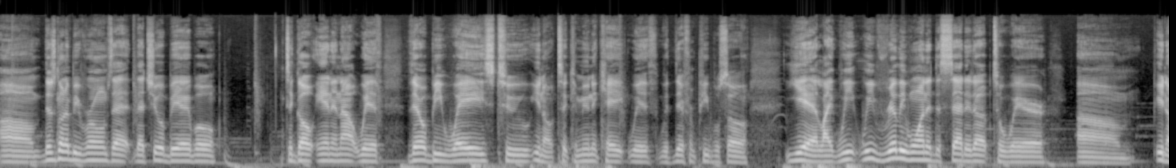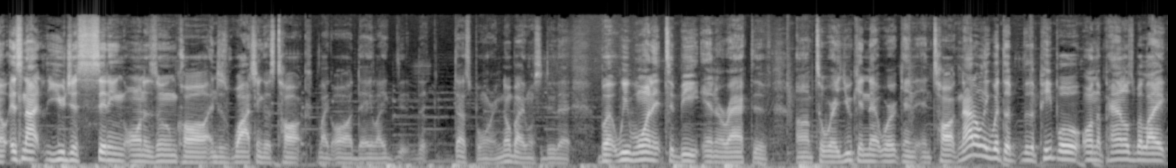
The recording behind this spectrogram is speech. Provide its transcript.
um, there's gonna be rooms that that you'll be able to go in and out with. There'll be ways to you know to communicate with with different people. So yeah, like we we really wanted to set it up to where um, you know, it's not you just sitting on a Zoom call and just watching us talk like all day. Like that's boring. Nobody wants to do that. But we want it to be interactive, um, to where you can network and, and talk not only with the the people on the panels, but like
